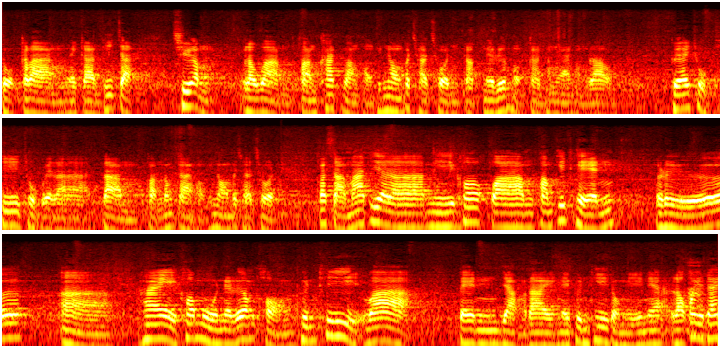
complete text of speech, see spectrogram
ตัวกลางในการที่จะเชื่อมระหว่างความคาดหวังของพี่น้องประชาชนกับในเรื่องของการทำงานของเรา เพื่อให้ถูกที่ถูกเวลาตามความต้องการของพี่น้องประชาชน ก็สามารถที่จะมีข้อความความคิดเห็น หรืออให้ข้อมูลในเรื่องของพื้นที่ว่าเป็นอย่างไรในพื้นที่ตรงนี้เนี่ยเราก็จะได้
